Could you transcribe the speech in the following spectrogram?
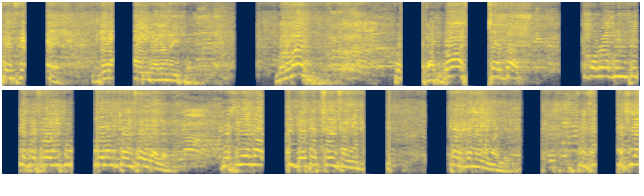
जर झालं नाही तर. बरोबर अफवा सरतात परवा कोणते पसरवली तुम्हाला झालं. दुसऱ्या गावाची डेटच चेंज सांगितली. तारखेला म्हणाले तिसऱ्या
